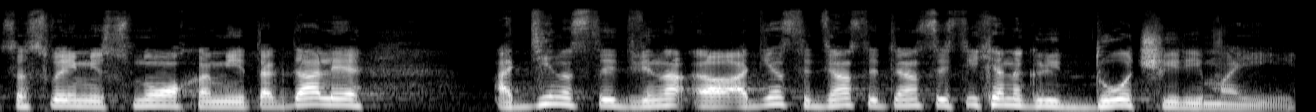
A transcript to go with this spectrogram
со своими снохами и так далее, 11, 12, 11 12, 13 стихи она говорит «дочери мои».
